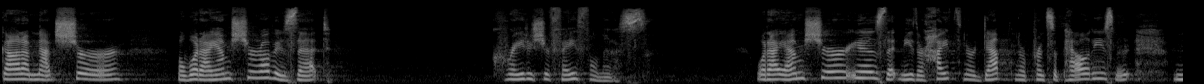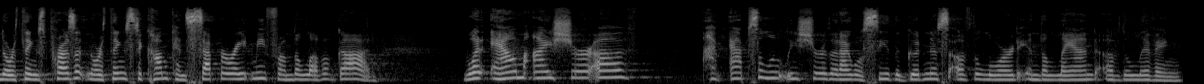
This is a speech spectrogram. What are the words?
God, I'm not sure. But what I am sure of is that great is your faithfulness. What I am sure is that neither height nor depth nor principalities nor, nor, things present nor things to come can separate me from the love of God. What am I sure of? I'm absolutely sure that I will see the goodness of the Lord in the land of the living.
